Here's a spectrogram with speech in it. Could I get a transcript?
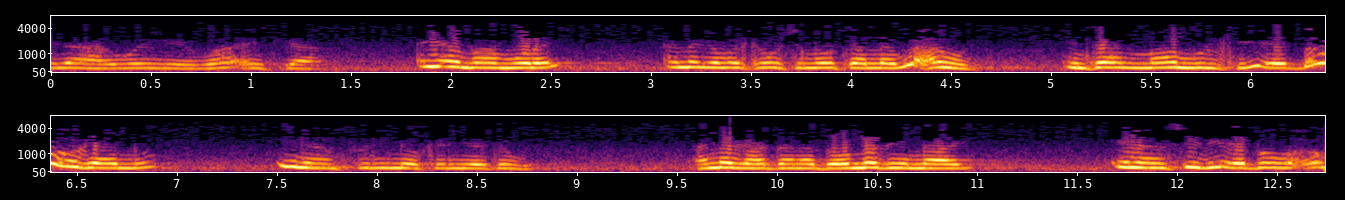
ilaaha weyne waacidka ayaa maamulay. Annaga marka hawsha noo taallaa waxaa wey intaan maamulkii eebba ogaano inaan fulinoo keliyeeto wey annaga haddaan addoommadii nahay inaan sidii eebba wax u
